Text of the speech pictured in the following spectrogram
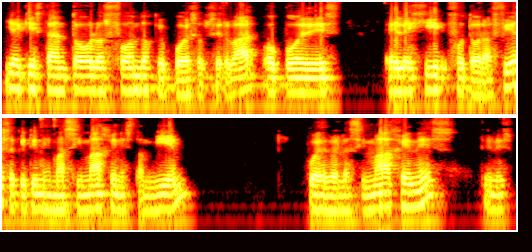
y aquí están todos los fondos que puedes observar o puedes elegir fotografías, aquí tienes más imágenes también, puedes ver las imágenes, tienes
